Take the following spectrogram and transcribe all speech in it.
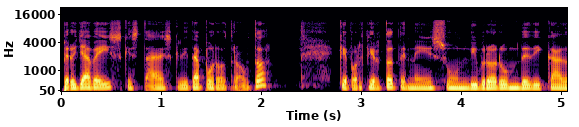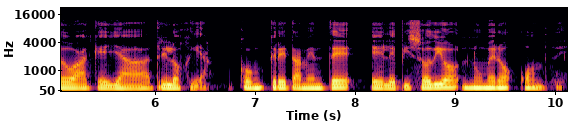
pero ya veis que está escrita por otro autor. Que por cierto tenéis un librorum dedicado a aquella trilogía, concretamente el episodio número 11.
